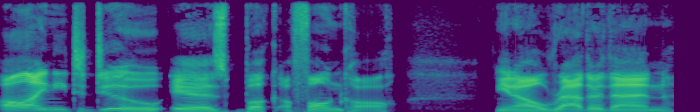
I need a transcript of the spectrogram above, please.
All i need to do is book a phone call you know rather than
